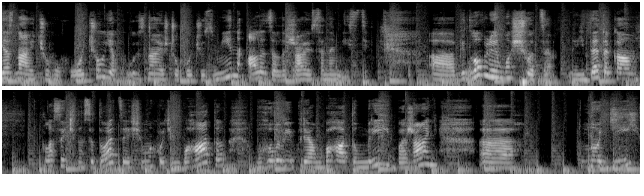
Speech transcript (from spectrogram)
я знаю, чого хочу, я знаю, що хочу змін, але залишаюся на місці. Відловлюємо, що це. Йде така класична ситуація, що ми хочемо багато, в голові прям багато мрій, бажань, е, но дій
